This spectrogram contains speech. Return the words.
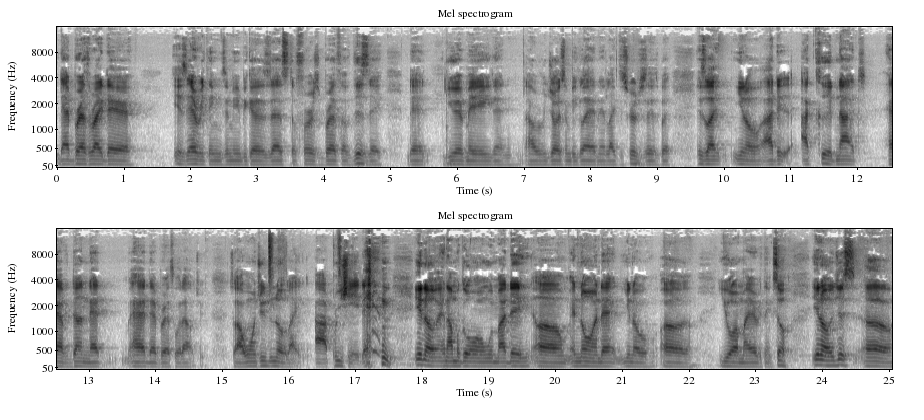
that breath right there is everything to me because that's the first breath of this day that you have made, and I'll rejoice and be glad in it, like the scripture says. But it's like you know, I did, I could not have done that, had that breath without you. So I want you to know, like, I appreciate that, you know, and I'm gonna go on with my day, um, and knowing that, you know, uh, you are my everything. So, you know, just uh,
